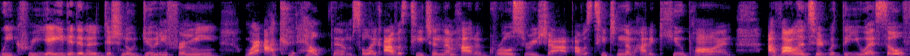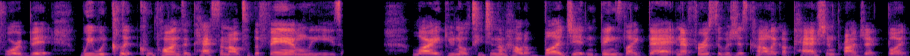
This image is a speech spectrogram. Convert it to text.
we created an additional duty for me where I could help them. So like I was teaching them how to grocery shop. I was teaching them how to coupon. I volunteered with the USO for a bit. We would clip coupons and pass them out to the families like you know teaching them how to budget and things like that. And at first it was just kind of like a passion project but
